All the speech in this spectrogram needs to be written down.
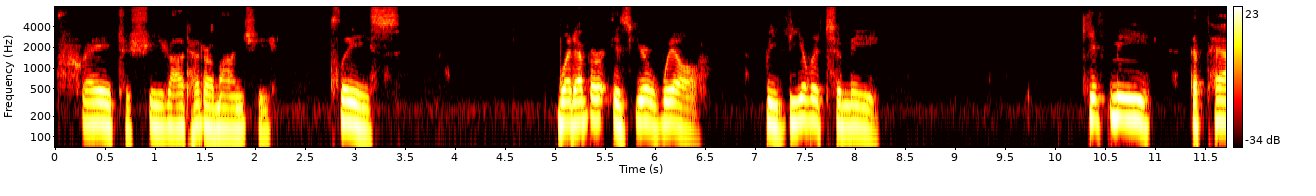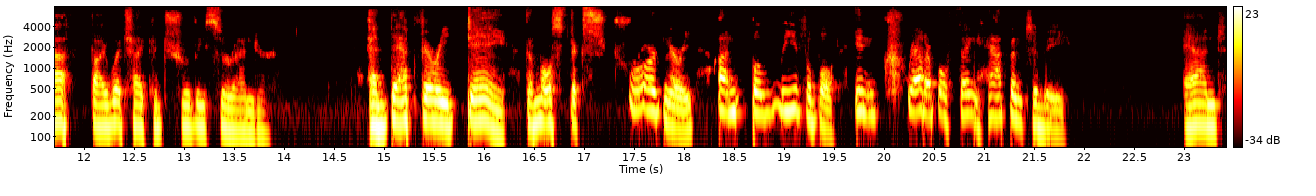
prayed to Sri Radharamanji, please, whatever is your will, reveal it to me. Give me the path by which I could truly surrender. And that very day, the most extraordinary, unbelievable, incredible thing happened to me and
